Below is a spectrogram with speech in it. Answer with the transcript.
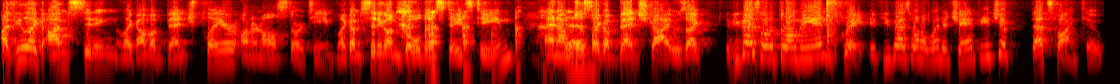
I feel like I'm sitting like I'm a bench player on an all star team. Like I'm sitting on Golden State's team and I'm yeah. just like a bench guy who's like, if you guys want to throw me in, great. If you guys want to win a championship, that's fine too.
